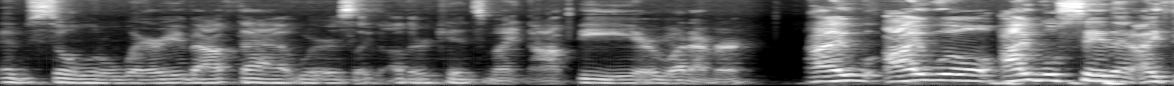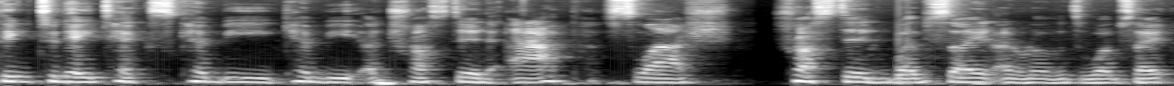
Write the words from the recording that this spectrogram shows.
am still a little wary about that whereas like other kids might not be or whatever. I, I will I will say that I think TodayTix can be can be a trusted app slash trusted website. I don't know if it's a website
